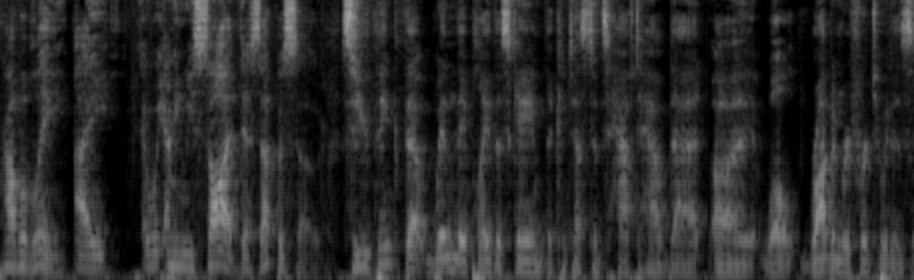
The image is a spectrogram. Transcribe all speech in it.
probably. I we, I mean, we saw it this episode. So you think that when they play this game, the contestants have to have that? Uh, well, Robin referred to it as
